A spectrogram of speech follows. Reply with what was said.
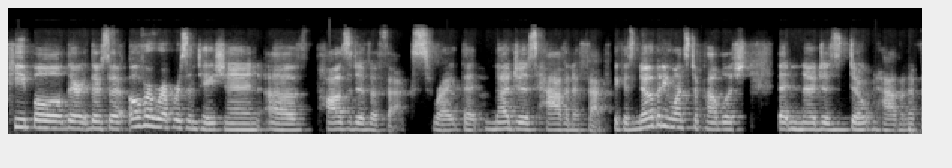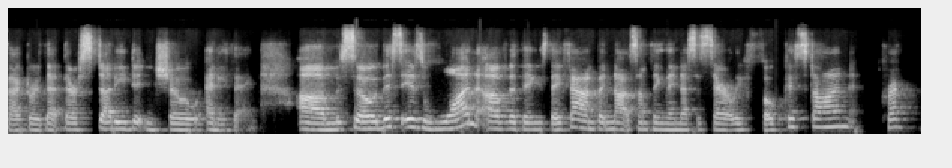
people there there's an overrepresentation of positive effects right? That nudges have an effect because nobody wants to publish that nudges don't have an effect or that their study didn't show anything. Um, so this is one of the things they found but not something they necessarily focused on correct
